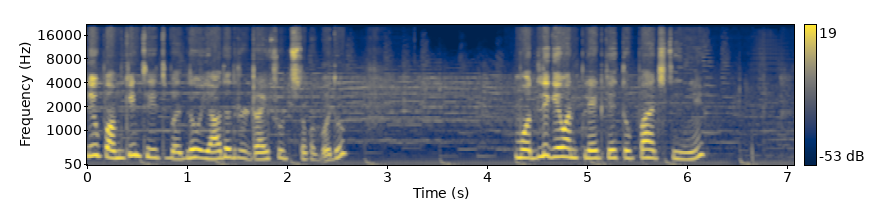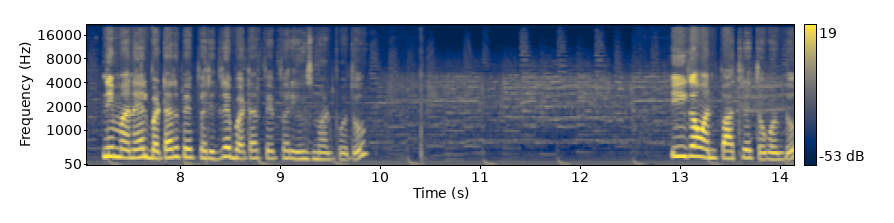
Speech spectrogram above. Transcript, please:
ನೀವು ಪಂಪ್ಕಿನ್ ಸೀಡ್ಸ್ ಬದಲು ಯಾವುದಾದ್ರೂ ಡ್ರೈ ಫ್ರೂಟ್ಸ್ ತೊಗೋಬೋದು ಮೊದಲಿಗೆ ಒಂದು ಪ್ಲೇಟ್ಗೆ ತುಪ್ಪ ಹಚ್ತೀನಿ. ನಿಮ್ಮ ಮನೇಲಿ ಬಟರ್ ಪೇಪರ್ ಇದ್ದರೆ ಬಟರ್ ಪೇಪರ್ ಯೂಸ್ ಮಾಡ್ಬೋದು. ಈಗ ಒಂದು ಪಾತ್ರೆ ತಗೊಂಡು.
